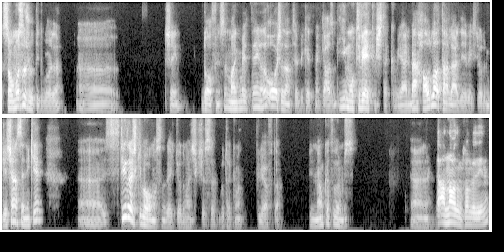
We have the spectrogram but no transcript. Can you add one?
savunması da çok iyiydi bu arada. Ee, şeyin Dolphins'in. Mike McDaniel'ı o açıdan tebrik etmek lazım. İyi motive etmiş takımı. Yani ben havlu atarlar diye bekliyordum. Geçen seneki e, Steelers gibi olmasını bekliyordum açıkçası bu takımın playoff'ta. Bilmem katılır mısın? Yani. Ya Anlamadım son dediğini.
